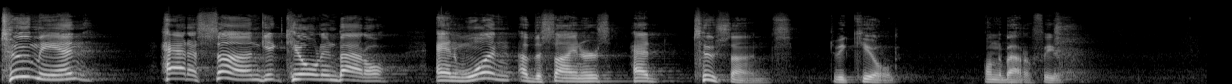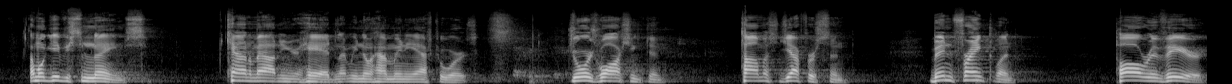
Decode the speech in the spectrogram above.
Two men had a son get killed in battle, and one of the signers had two sons to be killed on the battlefield. I'm going to give you some names. Count them out in your head. And let me know how many afterwards. George Washington, Thomas Jefferson, Ben Franklin, Paul Revere,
